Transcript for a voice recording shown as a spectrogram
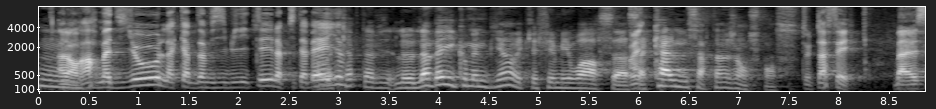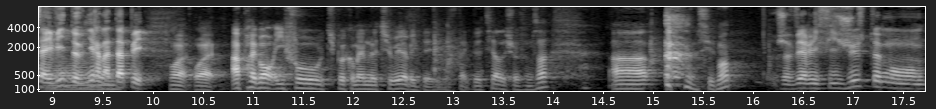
Hmm. Alors, armadillo, la cape d'invisibilité, la petite abeille. L'abeille est quand même bien avec l'effet miroir, ça, ça calme certains gens, je pense. Tout à fait. Bah, ça évite de venir la taper. Ouais, ouais. Après, bon, il faut, tu peux quand même le tuer avec des attaques de tir, des choses comme ça. Euh, excuse-moi. Je vérifie juste mon.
